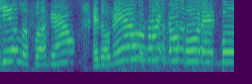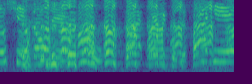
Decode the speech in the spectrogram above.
Chill the fuck out and don't ever write no more of that bullshit on there. Oh, God damn it, 'cause if I hear,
